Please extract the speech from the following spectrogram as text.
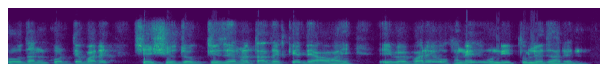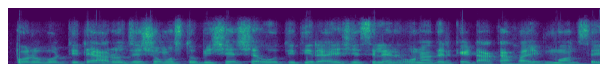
প্রদান করতে পারে, সেই সুযোগটি যেন তাদেরকে দেওয়া হয়। এই ব্যাপারে ওখানে উনি তুলে ধরেন। পরবর্তীতে আরও যে সমস্ত বিশেষ অতিথিরা এসেছিলেন, ওনাদেরকে ডাকা হয় মঞ্চে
